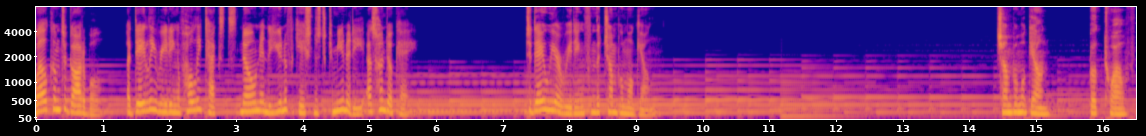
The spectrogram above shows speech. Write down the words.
Welcome to Godible, a daily reading of holy texts known in the Unificationist community as Hoon Dok Hae. Today we are reading from the Chambumo Gyeong. Champumogyang, Book 12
